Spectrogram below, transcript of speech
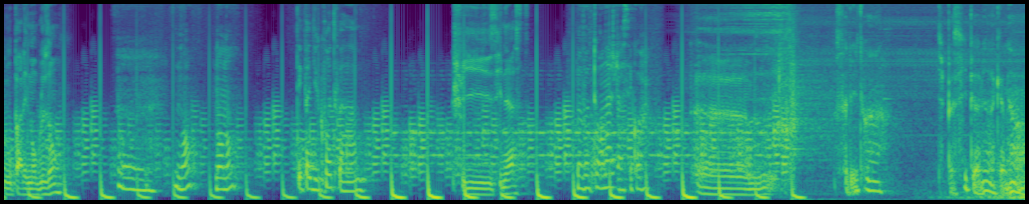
Vous parlez de mon blouson? Non, non, non. T'es pas du coin, toi. hein Je suis cinéaste. Mais votre tournage, là, c'est quoi Euh. Salut toi. Tu passes hyper bien la caméra. hein.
